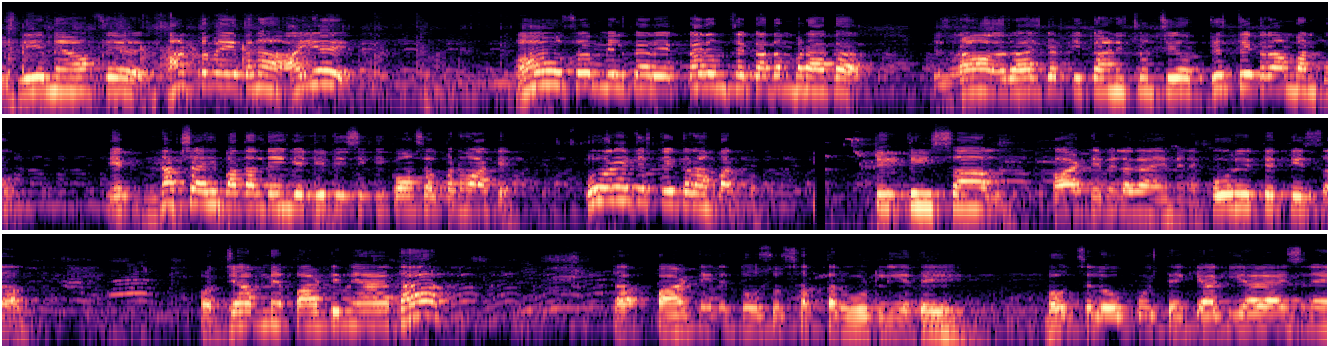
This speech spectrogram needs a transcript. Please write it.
इसलिए मैं आपसे अंत में इतना, आइए। आओ सब मिलकर एक कदम से कदम बढ़ाकर इस राजगढ़ की कहानी चुनसी और डिस्ट्रिक्ट रामबन को। एक नक्शा ही बदल देंगे डीडीसी की काउंसिल बनवा के। पूरे डिस्ट्रिक्ट रामबन को। तैतीस साल पार्टी में लगाए मैंने पूरे तैतीस साल। और जब मैं पार्टी में आया था तब पार्टी ने 270 वोट लिए थे। बहुत से लोग पूछते हैं क्या किया है इसने?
